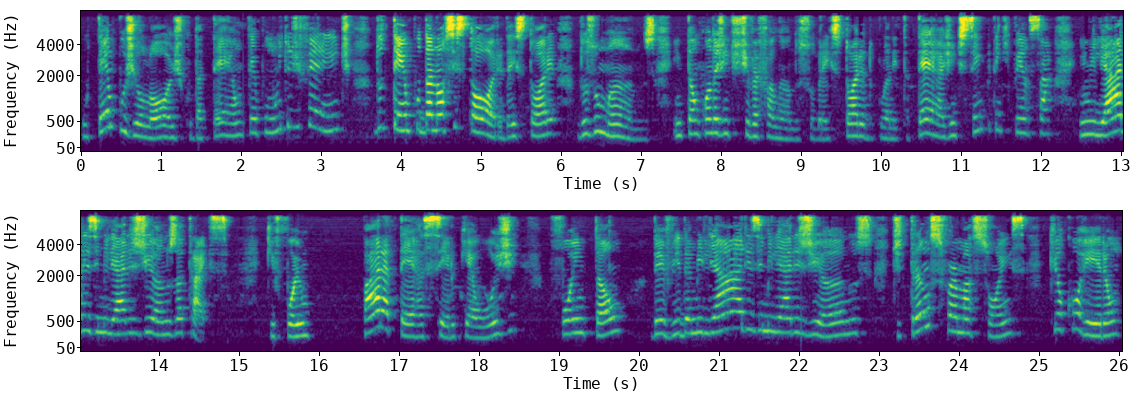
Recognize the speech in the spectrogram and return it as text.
o tempo geológico da Terra é um tempo muito diferente do tempo da nossa história, da história dos humanos. Então, quando a gente estiver falando sobre a história do planeta Terra, a gente sempre tem que pensar em milhares e milhares de anos atrás, que foi um para a Terra ser o que é hoje, foi então devido a milhares e milhares de anos de transformações que ocorreram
